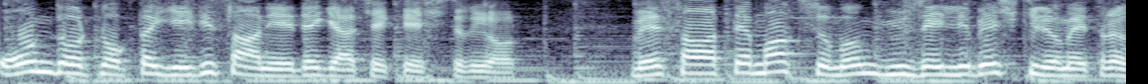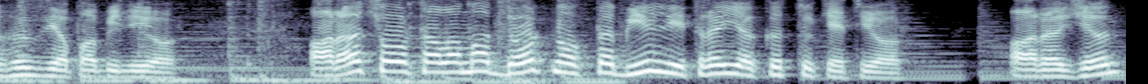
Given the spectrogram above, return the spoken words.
14.7 saniyede gerçekleştiriyor ve saatte maksimum 155 km hız yapabiliyor. Araç ortalama 4.1 litre yakıt tüketiyor. Aracın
